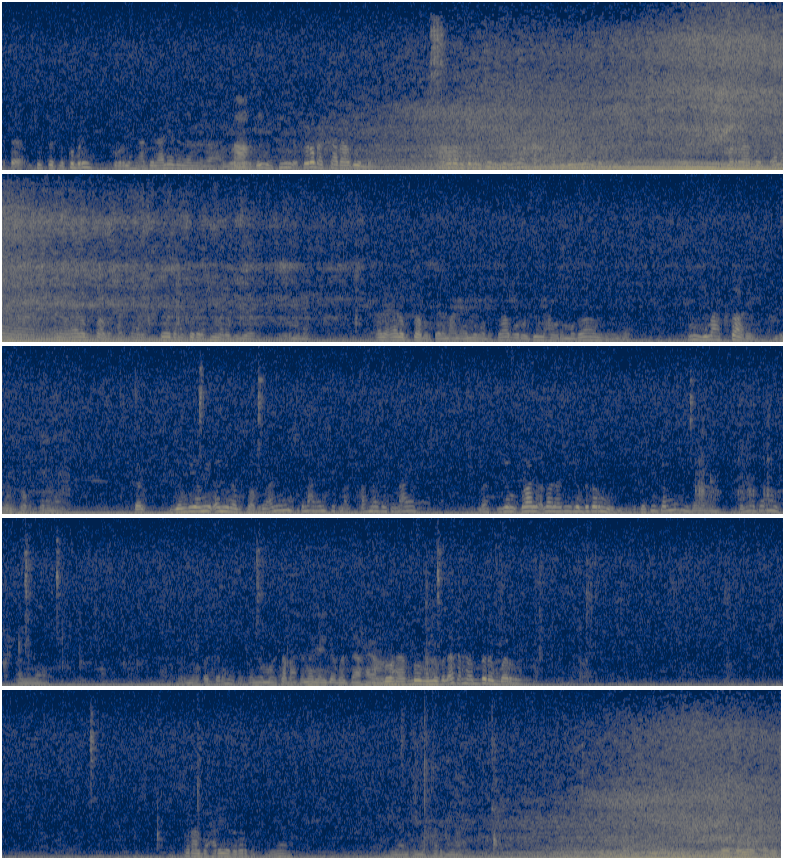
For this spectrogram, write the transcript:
حتى شفت الكوبري الكوبري اللي إحنا عدينا عليه ده لما آه. في في ربع ساعة عظيم ده مرة نشوف فيه زمان فتحة الجميلين قبل مرة كنت أنا أنا وعيال أبو صابر حتى السوداء حكيت محمد أبو رمضان أنا وعيال أبو صابر كان معنا أمين أبو صابر وجمعة ورمضان أبو صابر كان جنبي أمين أمين أبو صابر. يعني معي نمسك معي راح ماسك معي بس جنب طالع طالع دي جنب قرمودي قلت له في قرمودي ده قلنا قرمودي كان هم سبعة ثمانية جبل ده هياخدوه هياخدوه منه. في الآخر هنضرب برضه. السرعة البحرية ده برضه يعني يعني كنا خارج يعني هو زمان كان السنة تقريبا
